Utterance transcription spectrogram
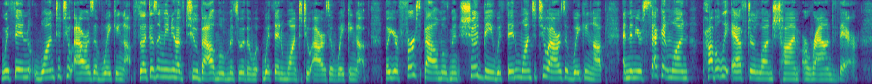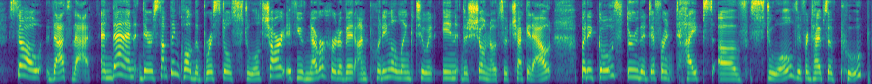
within one to two hours of waking up. So that doesn't mean you have two bowel movements within, within one to two hours of waking up. But your first bowel movement should be within one to two hours of waking up. And then your second one, probably after lunchtime around there. So that's that. And then there's something called the Bristol stool chart. If you've never heard of it, I'm putting a link to it in the show notes. So check it out. But it goes through the different types of stool, different types of poop.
